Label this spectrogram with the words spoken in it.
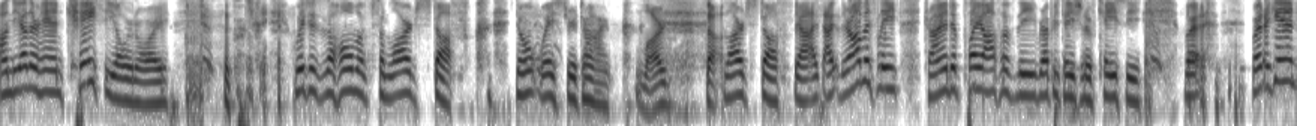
On the other hand, Chasey, Illinois, which is the home of some large stuff. Don't waste your time. Large stuff. large stuff. Yeah, I, I, they're obviously trying to play off of the reputation of Casey, but but again,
